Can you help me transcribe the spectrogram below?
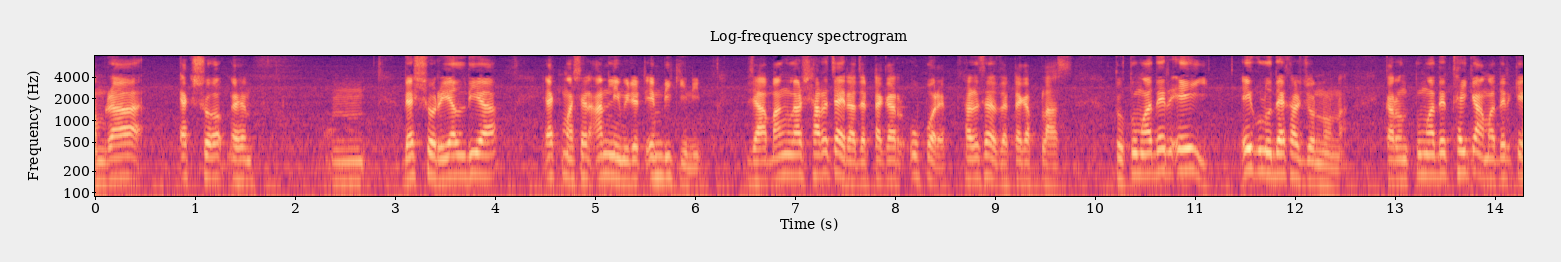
আমরা একশো দেড়শো রিয়াল দিয়া এক মাসের আনলিমিটেড এমবি কিনি, যা বাংলার সাড়ে চার হাজার টাকার উপরে, সাড়ে চার হাজার টাকা প্লাস তো তোমাদের এই, এইগুলো দেখার জন্য না, কারণ তোমাদের থেকে আমাদেরকে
